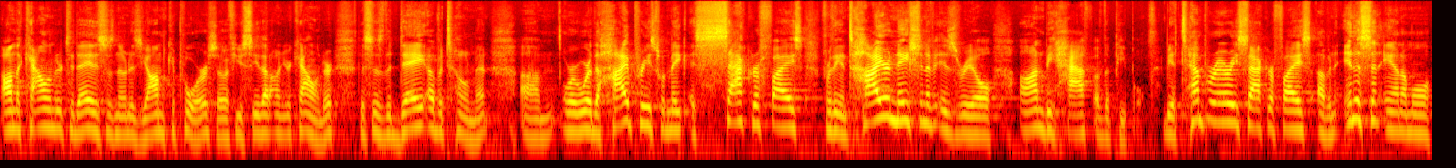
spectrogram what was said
On the calendar today, this is known as Yom Kippur. So, if you see that on your calendar, this is the Day of Atonement, um, where the high priest would make a sacrifice for the entire nation of Israel on behalf of the people. It'd be a temporary sacrifice of an innocent animal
